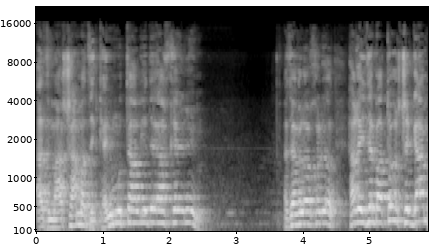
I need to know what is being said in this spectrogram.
אז מה שמה זה כן מותר על ידי אחרים? אז זה לא יכול להיות. הרי זה בטוח שגם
